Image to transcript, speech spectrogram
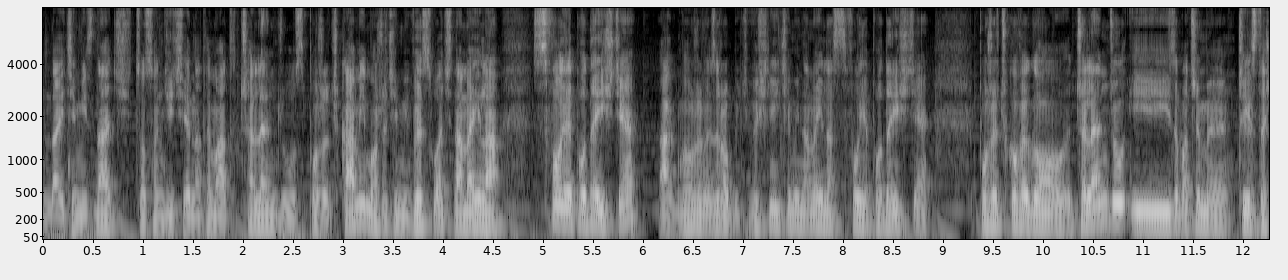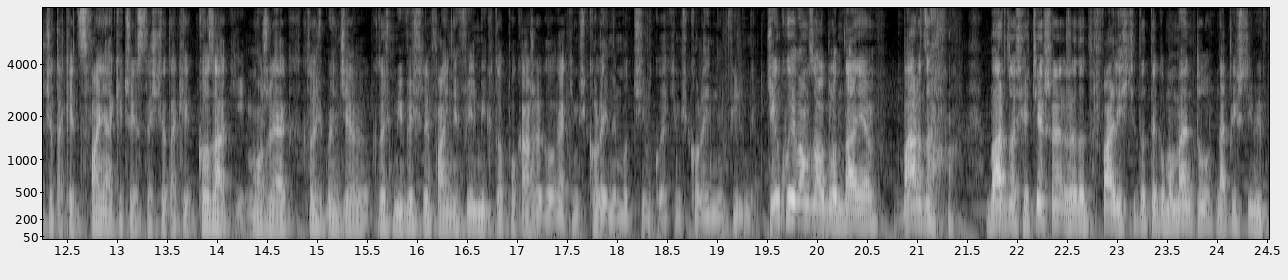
Dajcie mi znać, co sądzicie na temat challenge'u z porzeczkami. Możecie mi wysłać na maila swoje podejście. Tak, możemy zrobić. Wyślijcie mi na maila swoje podejście porzeczkowego challenge'u i zobaczymy, czy jesteście takie cwaniaki, czy jesteście takie kozaki. Może jak ktoś będzie, ktoś mi wyśle fajny filmik, to pokażę go w jakimś kolejnym odcinku, jakimś kolejnym filmie. Dziękuję Wam za oglądanie. Bardzo, bardzo się cieszę, że dotrwaliście do tego momentu. Napiszcie mi w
